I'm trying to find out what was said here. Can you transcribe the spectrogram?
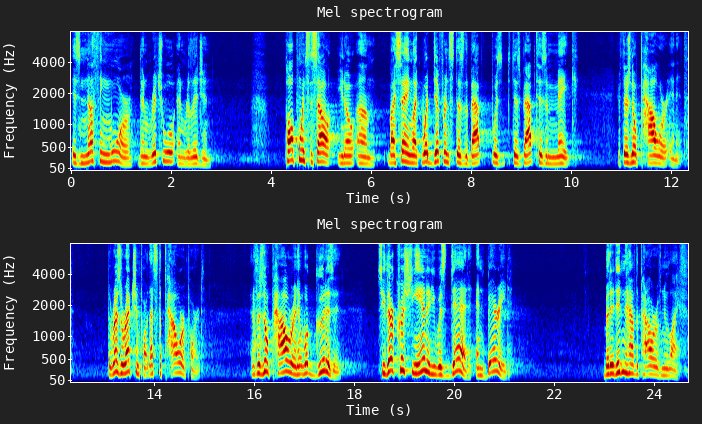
is nothing more than ritual and religion. Paul points this out, you know, um, by saying, like, what difference does, the bap- was, does baptism make if there's no power in it? The resurrection part, that's the power part. And if there's no power in it, what good is it? See, their Christianity was dead and buried, but it didn't have the power of new life.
